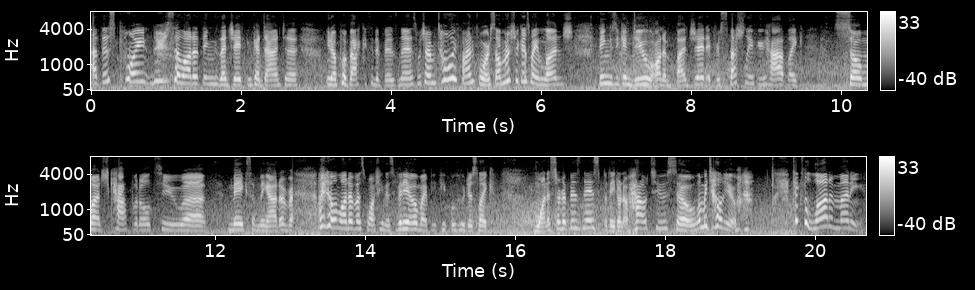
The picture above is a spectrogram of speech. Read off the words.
at this point, there's a lot of things that Jade can cut down to, you know, put back into the business, which I'm totally fine for. So I'm gonna show you guys my lunch, things you can do on a budget, if especially if you have like so much capital to uh, make something out of. I know a lot of us watching this video might be people who just like want to start a business but they don't know how to so let me tell you it takes a lot of money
